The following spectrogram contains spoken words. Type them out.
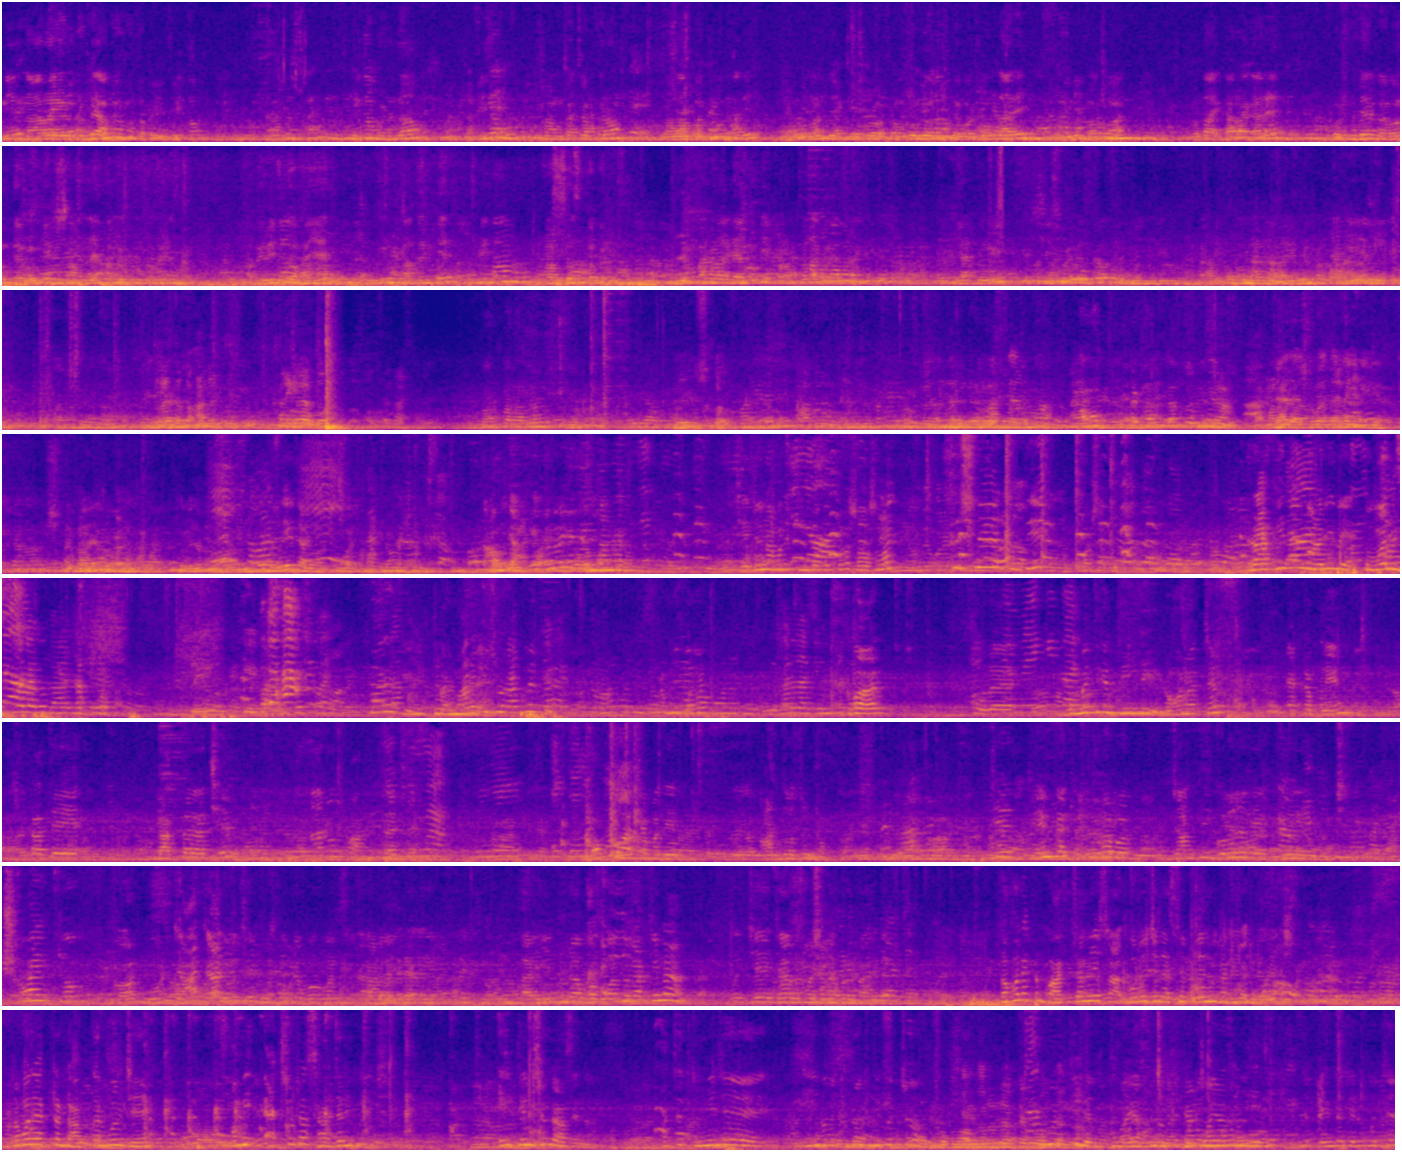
তিনি নারায়ণ রূপে আবির্ভূত হয়েছে। পূর্ণ শঙ্খচক্র গলাপদ্মধারী সম্পূর্ণ চিত্ত বসুন্ধারী, তিনি ভগবান কোথায় কারাগারে, বসুদেব এবং দেবকীর সামনে আবির্ভূত হয়েছে। আবির্ভূত হয়ে তাদেরকে আশ্বস্ত দেবকী প্রার্থনা করেছে। যে তুমি সেই জন্য আমাদের চিন্তা করতে হবে সবসময় কৃষ্ণের প্রতি। রাখিবে মারিবে তোমার বোম্বে থেকে দিল্লি, রওনা হচ্ছেন একটা প্লেন তাতে ডাক্তার আছে আরও আছে। ভক্ত আছে আমাদের আট দশজন ভক্ত যে প্লেনটা কিছুটা যান্ত্রিক গোলযোগে সবাই কেউ মোট যা যা রয়েছে, মুসলিমরা তখন একটা বাচ্চা মেয়ে সাত প্লেনটা চলে যাচ্ছে তখন একটা ডাক্তার বলছে, আমি একশোটা সার্জারি করেছি। এই টেনশনটা আসে না। আচ্ছা তুমি যে এইভাবে করছ প্লেনটা করছে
